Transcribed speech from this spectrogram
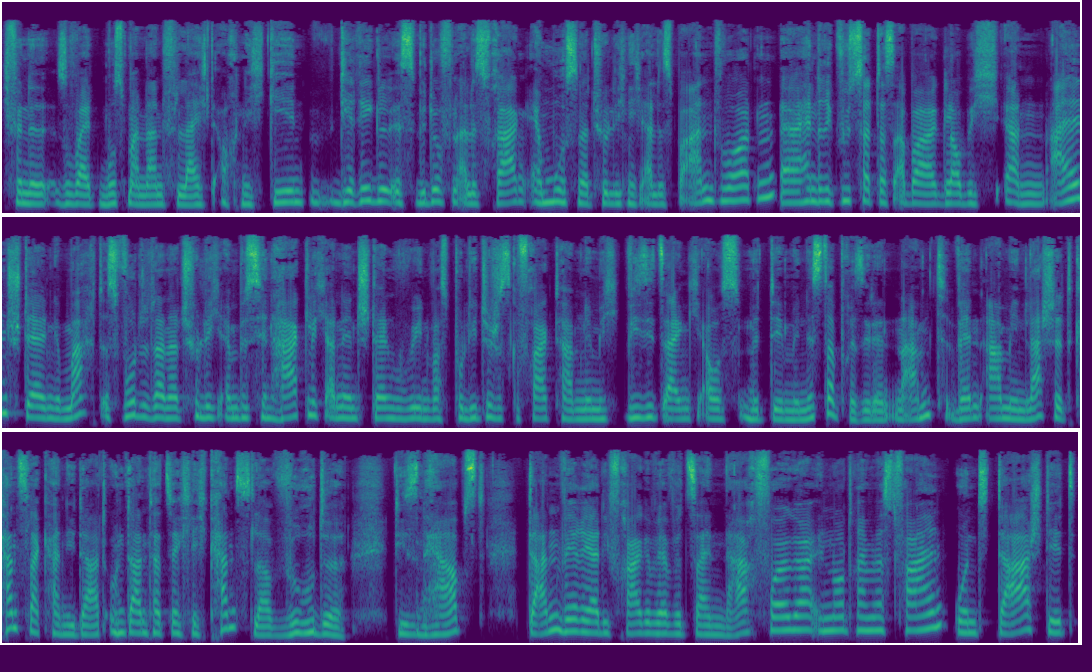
Ich finde, soweit muss man dann vielleicht auch nicht gehen. Die Regel ist, wir dürfen alles fragen. Er muss natürlich nicht alles beantworten. Äh, Hendrik Wüst hat das aber, glaube ich, an allen Stellen gemacht. Es wurde dann natürlich ein bisschen hakelig an den Stellen, wo wir ihn was Politisches gefragt haben, nämlich wie sieht es eigentlich aus mit dem Ministerpräsidentenamt, wenn Armin Laschet Kanzlerkandidat und dann tatsächlich Kanzler würde diesen Herbst. Dann wäre ja die Frage, wer wird sein Nachfolger in Nordrhein-Westfalen? Und da steht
